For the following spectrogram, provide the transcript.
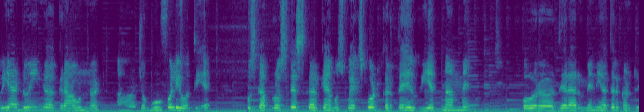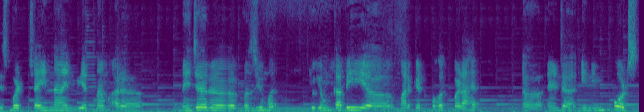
we are doing groundnut जो मूंगफली होती है उसका प्रोसेस करके हम उसको एक्सपोर्ट करते हैं वियतनाम में। और there are many other countries but China and Vietnam are major consumer क्योंकि उनका भी मार्केट uh, बहुत बड़ा है। And in imports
